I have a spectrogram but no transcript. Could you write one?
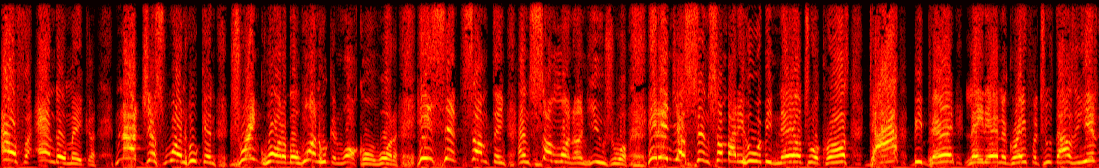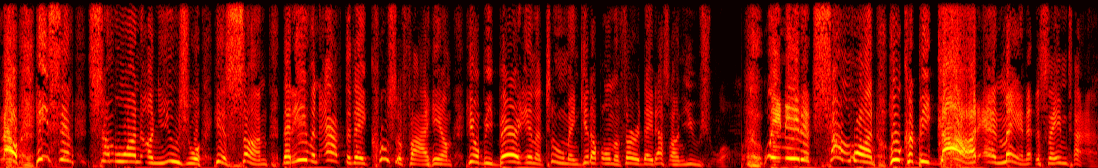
Alpha and Omega, not just one who can drink water, but one who can walk on water. He sent something and someone unusual. He didn't just send somebody who would be nailed to a cross, die, be buried, lay there in the grave for 2,000 years. No, he sent someone unusual, his son, that even after they crucify him, he'll be buried in a tomb and get up on the third day. That's unusual. We needed someone who could be God and man at the same time.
